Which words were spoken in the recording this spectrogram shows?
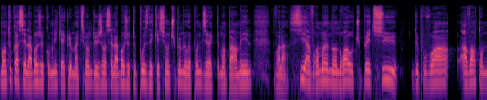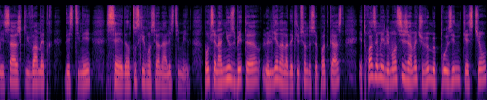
Mais en tout cas, c'est là-bas je communique avec le maximum de gens. C'est là-bas je te pose des questions. Tu peux me répondre directement par mail. Voilà. S'il y a vraiment un endroit où tu peux être sûr de pouvoir avoir ton message qui va mettre destinée, c'est dans tout ce qui concerne la liste email. Donc c'est la newsletter, le lien dans la description de ce podcast. Et troisième élément, si jamais tu veux me poser une question,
